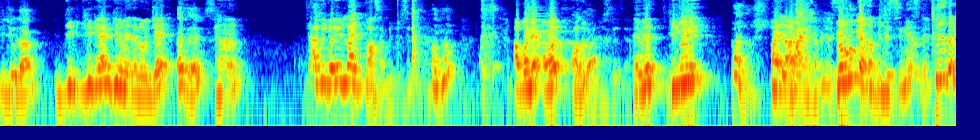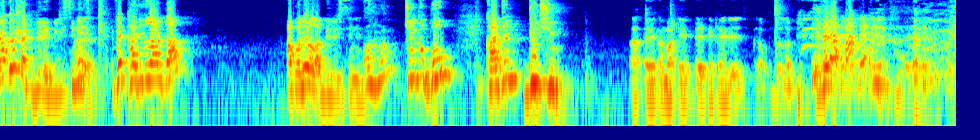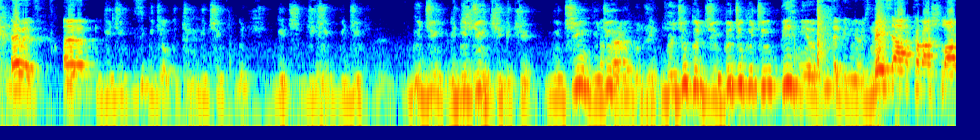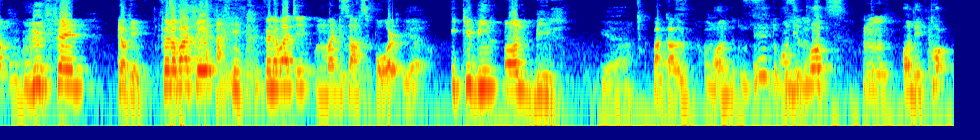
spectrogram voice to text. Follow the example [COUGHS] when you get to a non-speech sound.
videolar, videoya girmeden önce evet, ha, ya videoyu like basabilirsiniz. aha, Abone ol. Olabilirsiniz. Evet, videoyu paylaş. paylaş, Paylaşabilirsiniz. yorum yazabilirsiniz. Bizden arkadaş takip edebilirsiniz. Ve kadınlarda abone olabilirsiniz. Aha. Çünkü bu kadın gücü. E, ama e, erkekler de olabilir. [LAUGHS] Evet. Ee, gücü. Bizi gücü yok. Gücü. Gücü. Güç. Gücü. Gücü. Gücü. Gücü. Gücü gücü. Gücü. Gücü. Gücü. Gücü. Gücü. Gücü. Gücü. Bilmiyor. Biz de bilmiyoruz. Neyse arkadaşlar. Lütfen. Okay. Fenerbahçe. [LAUGHS] Fenerbahçe Manisa Spor. Yeah, 2011. yeah. Bakalım. On, eh, dokuz on the top, Hmm. on the top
